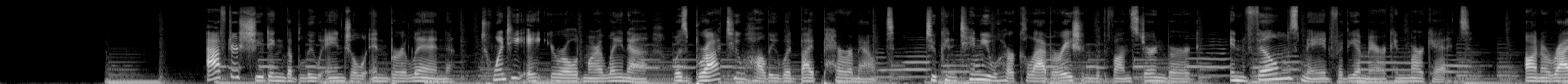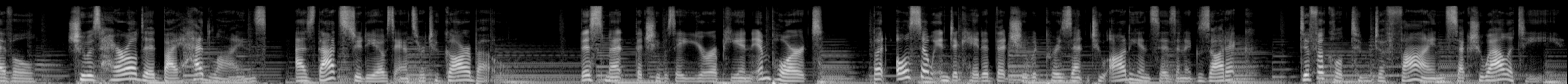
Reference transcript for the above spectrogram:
After shooting The Blue Angel in Berlin, 28 year old Marlene was brought to Hollywood by Paramount to continue her collaboration with von Sternberg in films made for the American market. On arrival, she was heralded by headlines as that studio's answer to Garbo. This meant that she was a European import, but also indicated that she would present to audiences an exotic, difficult to define sexuality.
